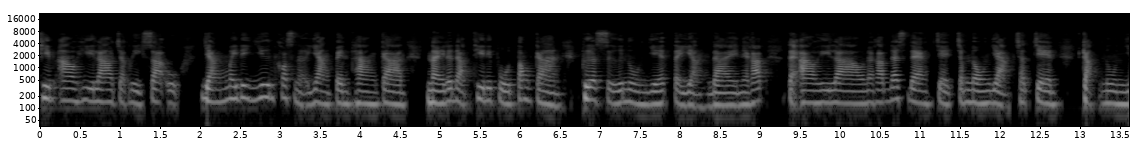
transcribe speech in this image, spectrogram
ทีมอัลฮีลาวจากลีกซาอุ ยังไม่ได้ยื่นข้อเสนออย่างเป็นทางการในระดับที่ลิเวอร์พูต้องการเพื่อซื้อนูนเยสแต่อย่างใดนะครับ แต่อัลฮีลาวนะครับได้แสดงเจตจำนงอย่างชัดเจนกับนูนเย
